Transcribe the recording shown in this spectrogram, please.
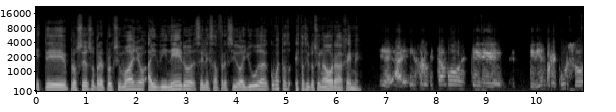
este proceso para el próximo año. ¿Hay dinero? ¿Se les ha ofrecido ayuda? ¿Cómo está esta situación ahora, Jaime? Eh, eso es lo que estamos este, pidiendo recursos,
